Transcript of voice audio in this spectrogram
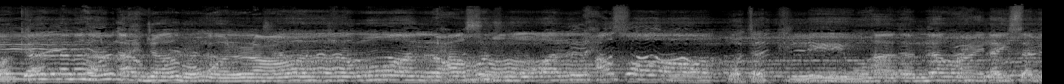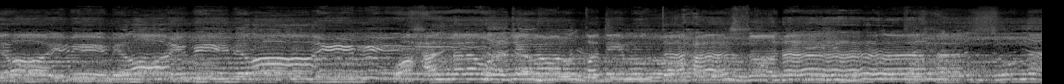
وكلمه الأحجار والعار والحصى ليس برائبي برائبي برائبي. وحل له الجمع القديم تحزنا. تحزنا.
